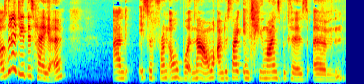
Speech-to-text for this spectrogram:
I was going to do this hair, yeah? And it's a frontal, but now I'm just like in two minds because um,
